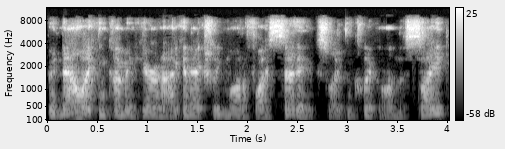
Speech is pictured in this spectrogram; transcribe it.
but now I can come in here and I can actually modify settings. So I can click on the site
